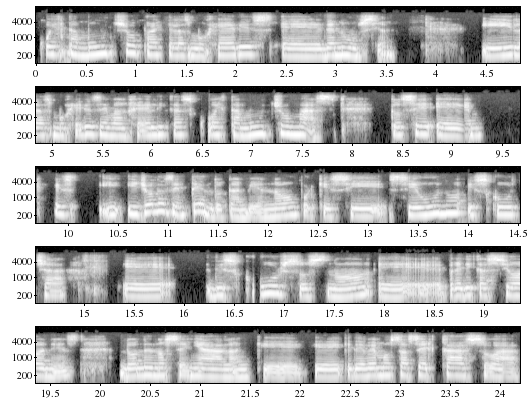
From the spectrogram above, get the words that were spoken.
cuesta mucho para que las mujeres denuncien y las mujeres evangélicas cuesta mucho más. Entonces, es, y, yo las entiendo también, ¿no? Porque si, si uno escucha eh, discursos, ¿no? Eh, predicaciones donde nos señalan que, que, debemos hacer caso a,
